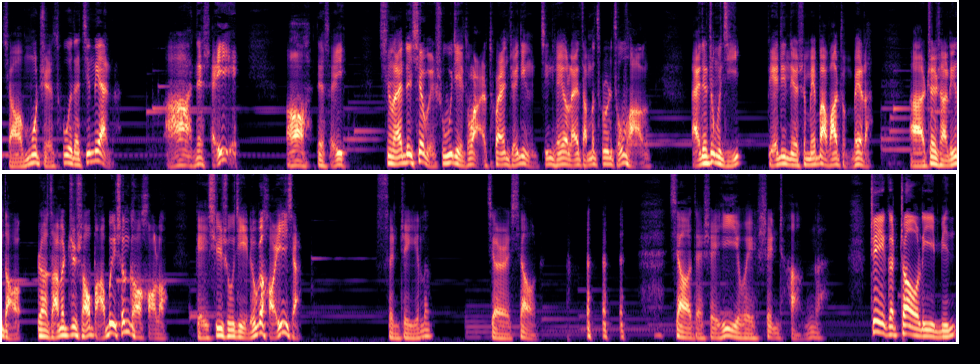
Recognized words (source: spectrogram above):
小拇指粗的金链子，啊，那谁，哦，那谁，新来的县委书记昨晚突然决定今天要来咱们村走访，来的这么急，别的呢是没办法准备了，啊，镇上领导让咱们至少把卫生搞好了，给新书记留个好印象。孙志一愣，继而笑了，笑的是意味深长啊。这个赵立民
